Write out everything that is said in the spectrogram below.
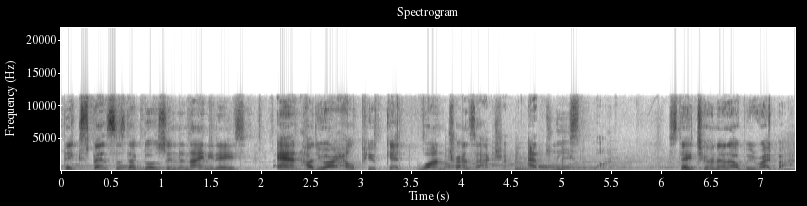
the expenses that goes in the 90 days, and how do I help you get one transaction, at least one. Stay tuned and I'll be right back.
